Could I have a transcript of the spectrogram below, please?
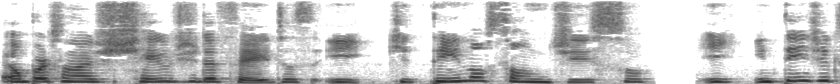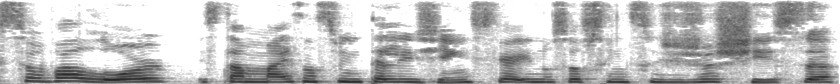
É um personagem cheio de defeitos e que tem noção disso e entende que seu valor está mais na sua inteligência e no seu senso de justiça,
